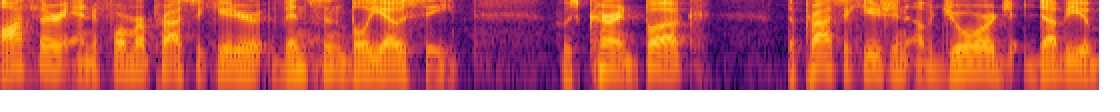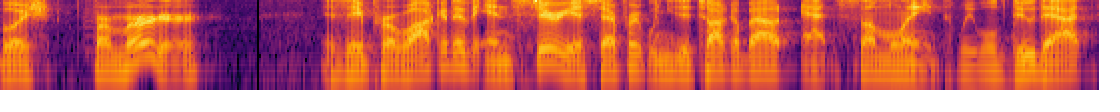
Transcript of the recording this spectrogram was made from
author and former prosecutor Vincent Bugliosi, whose current book, The Prosecution of George W. Bush for Murder, is a provocative and serious effort we need to talk about at some length. We will do that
